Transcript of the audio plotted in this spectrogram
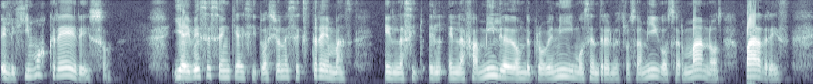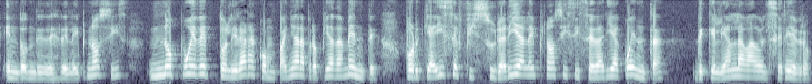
elegimos creer eso. Y hay veces en que hay situaciones extremas en la, en la, familia de donde provenimos, entre nuestros amigos, hermanos, padres, en donde desde la hipnosis no puede tolerar acompañar apropiadamente, porque ahí se fisuraría la hipnosis y se daría cuenta de que le han lavado el cerebro,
